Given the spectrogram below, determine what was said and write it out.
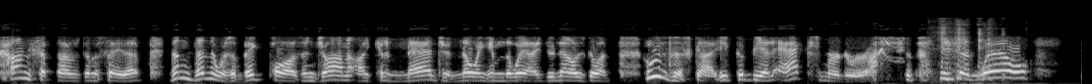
concept I was going to say that. Then, then there was a big pause, and John, I can imagine knowing him the way I do now, is going, "Who's this guy? He could be an axe murderer." he said, "Well,"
